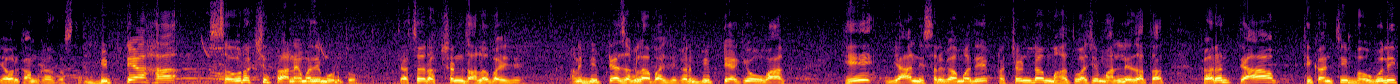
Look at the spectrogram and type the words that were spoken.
यावर काम करत असतो. बिबट्या हा संरक्षित प्राण्यामध्ये मोडतो त्याचं रक्षण झालं पाहिजे आणि बिबट्या जगला पाहिजे. कारण बिबट्या किंवा वाघ हे या निसर्गामध्ये प्रचंड महत्त्वाचे मानले जातात. कारण त्या ठिकाणची भौगोलिक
